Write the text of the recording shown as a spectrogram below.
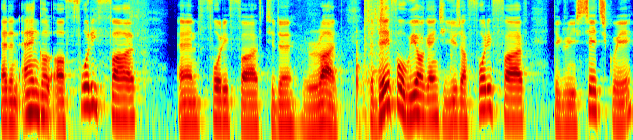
at an angle of 45 and 45 to the right. So therefore, we are going to use our 45 degree set square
